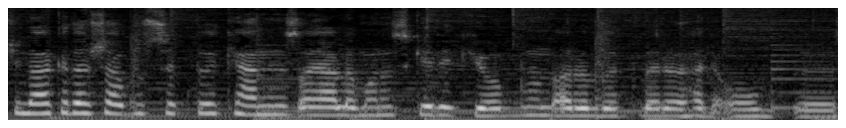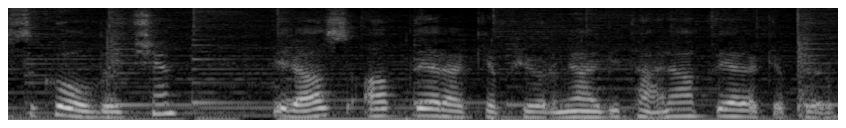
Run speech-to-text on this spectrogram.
Şimdi arkadaşlar bu sıklığı kendiniz ayarlamanız gerekiyor. Bunun aralıkları hani e, sıkı olduğu için biraz atlayarak yapıyorum. Yani bir tane atlayarak yapıyorum.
